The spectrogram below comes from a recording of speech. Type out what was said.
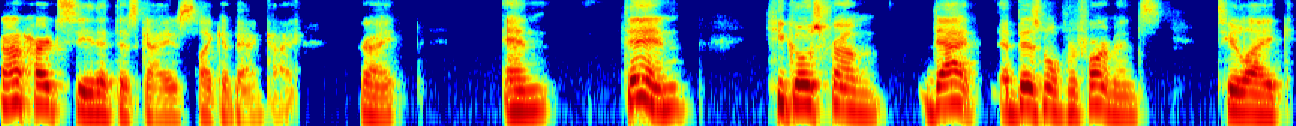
not hard to see that this guy is like a bad guy, right? And then he goes from that abysmal performance to like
